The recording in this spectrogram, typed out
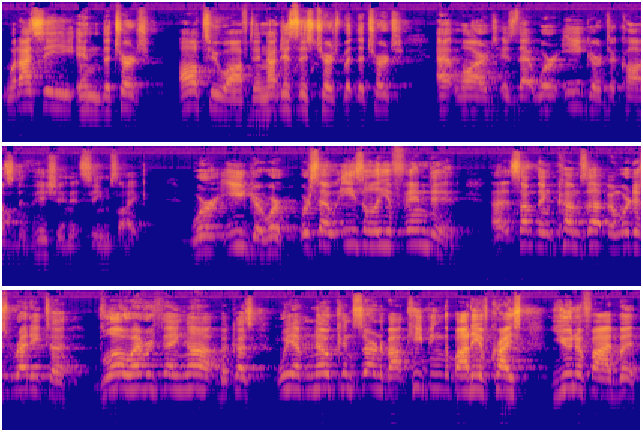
What I see in the church all too often, not just this church, but the church at large, is that we're eager to cause division, it seems like. We're eager, we're, we're so easily offended uh, something comes up and we're just ready to blow everything up because we have no concern about keeping the body of Christ unified. But,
